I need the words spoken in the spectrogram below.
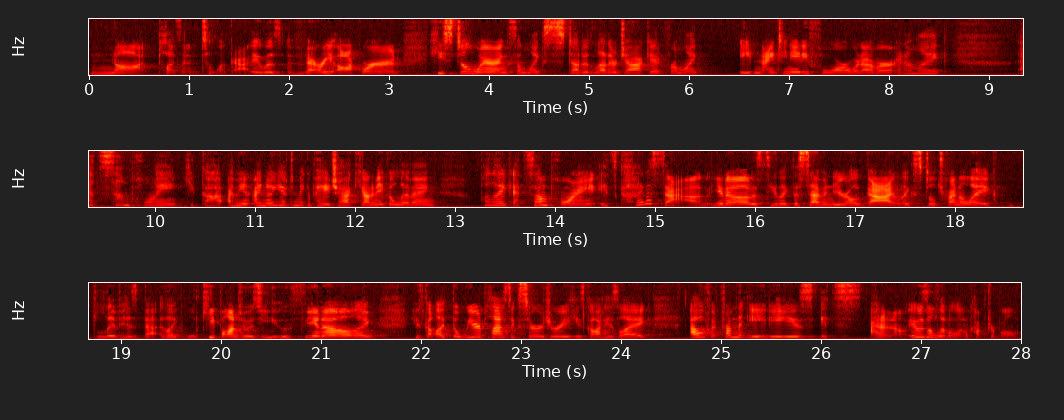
not pleasant to look at. It was very awkward. He's still wearing some like studded leather jacket from like 1984 or whatever, and I'm like at some point you got i mean i know you have to make a paycheck you got to make a living but like at some point it's kind of sad you know to see like the 70 year old guy like still trying to like live his best like keep on to his youth you know? Like he's got like the weird plastic surgery he's got his like outfit from the 80s it's i don't know it was a little uncomfortable.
